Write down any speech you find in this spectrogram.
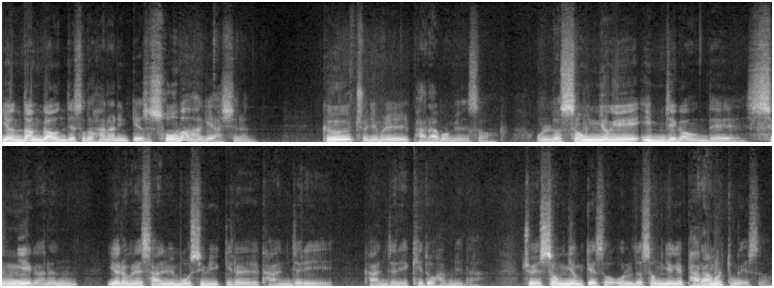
연단 가운데서도 하나님께서 소망하게 하시는 그 주님을 바라보면서 오늘도 성령의 임재 가운데 승리해가는 여러분의 삶의 모습이 있기를 간절히 간절히 기도합니다. 주의 성령께서 오늘도 성령의 바람을 통해서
